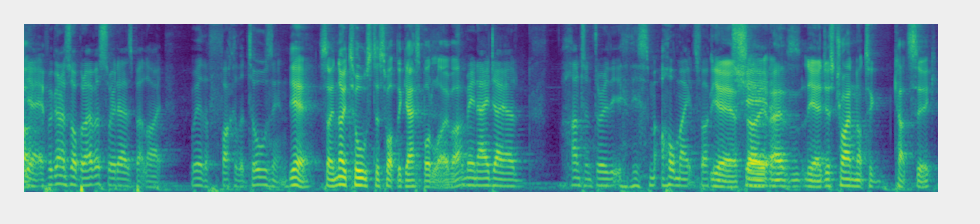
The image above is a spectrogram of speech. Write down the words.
over." Yeah, if we're gonna swap it over, sweet as. But like, where the fuck are the tools in? Yeah. So no tools to swap the gas bottle over. I mean, AJ are hunting through the, this m- old mate's fucking Yeah, so and- um, yeah, just trying not to cut sick.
